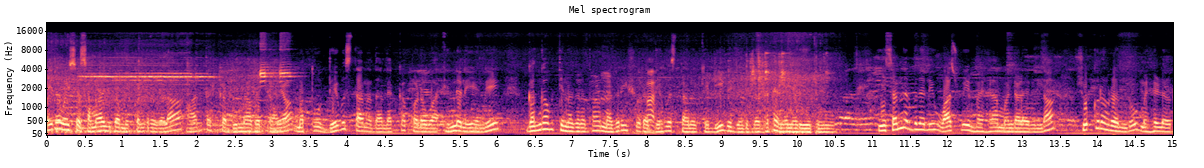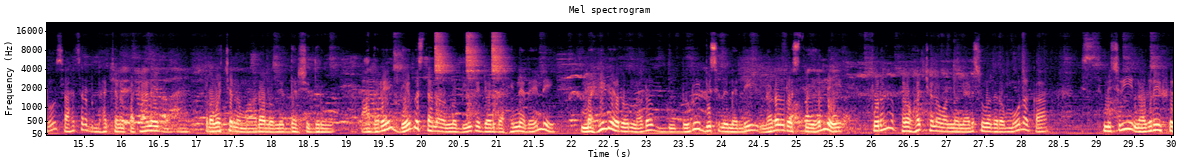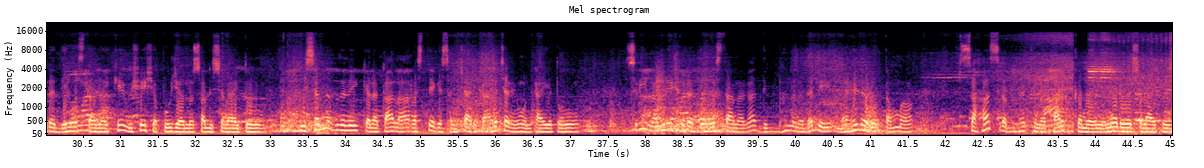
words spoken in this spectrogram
ಐರವಯಸ್ಸ ಸಮಾಜದ ಮುಖಂಡರುಗಳ ಆಂತರಿಕ ಭಿನ್ನಾಭಿಪ್ರಾಯ ಮತ್ತು ದೇವಸ್ಥಾನದ ಲೆಕ್ಕ ಪಡುವ ಹಿನ್ನೆಲೆಯಲ್ಲಿ ಗಂಗಾವತಿ ನಗರದ ನಗರೇಶ್ವರ ದೇವಸ್ಥಾನಕ್ಕೆ ಬೀಗ ಜಡಿದ ಘಟನೆ ನಡೆಯಿತು. ಈ ಸಂದರ್ಭದಲ್ಲಿ ವಾಸವಿ ಮಹಿಳಾ ಮಂಡಳದಿಂದ ಶುಕ್ರವಾರಂದು ಮಹಿಳೆಯರು ಸಹಸ್ರಬದ್ಧಾಚನ ಪಠಾಣೆ ಪ್ರವಚನ ಮಾಡಲು ನಿರ್ಧರಿಸಿದರು ಆದರೆ ದೇವಸ್ಥಾನವನ್ನು ಬೀಗ ಜಡಿದ ಹಿನ್ನೆಲೆಯಲ್ಲಿ ಮಹಿಳೆಯರು ನಡು ಬಿಸಿಲಿನಲ್ಲಿ ನಡು ರಸ್ತೆಯಲ್ಲಿ ಪುರಾಣ ಪ್ರವಚನವನ್ನು ನಡೆಸುವುದರ ಮೂಲಕ ಶ್ರೀ ನಗರೇಶ್ವರ ದೇವಸ್ಥಾನಕ್ಕೆ ವಿಶೇಷ ಪೂಜೆಯನ್ನು ಸಲ್ಲಿಸಲಾಯಿತು. ಈ ಸಂದರ್ಭದಲ್ಲಿ ಕೆಲ ಕಾಲ ರಸ್ತೆಗೆ ಸಂಚಾರಿಕ ಅಡಚಣೆ ಉಂಟಾಯಿತು. ಶ್ರೀ ನಗರೇಶ್ವರ ದೇವಸ್ಥಾನದ ದಿಗ್ಬಂಧನದಲ್ಲಿ ಮಹಿಳೆಯರು ತಮ್ಮ ಸಹಸ್ರ ಬೃಹತ್ತಿನ ಕಾರ್ಯಕ್ರಮವನ್ನು ನೆರವೇರಿಸಲಾಯಿತು.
